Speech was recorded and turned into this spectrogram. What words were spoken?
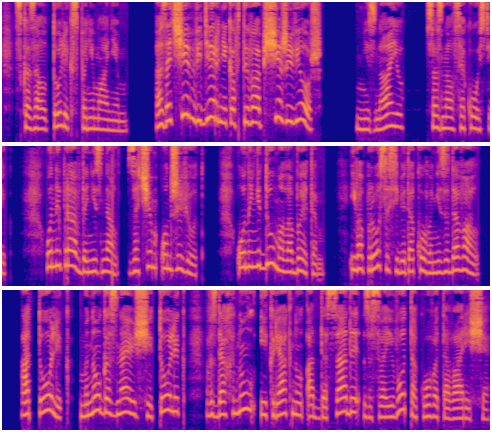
— сказал Толик с пониманием. «А зачем, Ведерников, ты вообще живешь?» «Не знаю», — сознался Костик. Он и правда не знал, зачем он живет. Он и не думал об этом, и вопроса себе такого не задавал. А Толик, много знающий Толик, вздохнул и крякнул от досады за своего такого товарища.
